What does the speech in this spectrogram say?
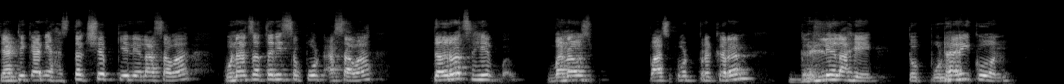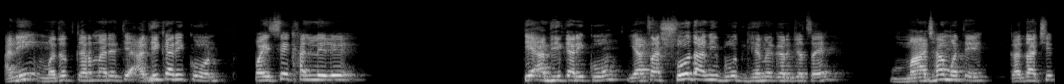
त्या ठिकाणी हस्तक्षेप केलेला असावा कुणाचा तरी सपोर्ट असावा तरच हे बनावस पासपोर्ट प्रकरण घडलेलं आहे. तो पुढारी कोण आणि मदत करणारे ते अधिकारी कोण पैसे खाल्लेले ते अधिकारी कोण याचा शोध आणि बोध घेणं गरजेचं आहे. माझ्या मते कदाचित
